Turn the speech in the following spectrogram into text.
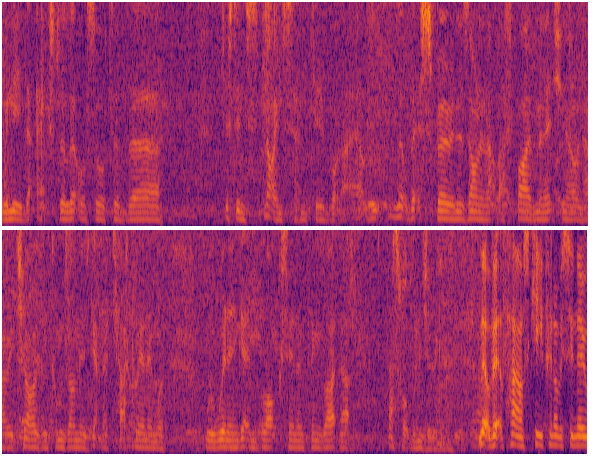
we need that extra little sort of. Uh, just in, not incentive, but that little bit of spurring us on in that last five minutes, you know, and Harry he comes on, he's getting a tackle in, and we're, we're winning, getting blocks in, and things like that. That's what wins you the game. A little bit of housekeeping. Obviously, no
